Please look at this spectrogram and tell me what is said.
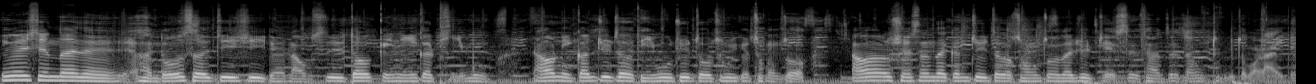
因为现在的很多设计系的老师都给你一个题目，然后你根据这个题目去做出一个创作，然后学生再根据这个创作再去解释他这张图怎么来的。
